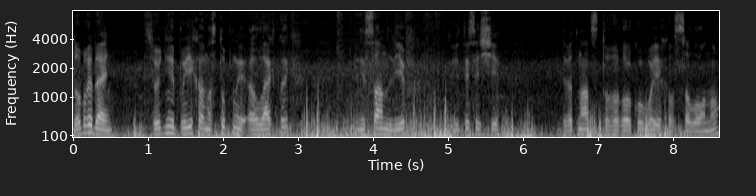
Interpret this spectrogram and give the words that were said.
Добрий день. Сьогодні приїхав наступний електрик Nissan Leaf 2019 року. Виїхав з салону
